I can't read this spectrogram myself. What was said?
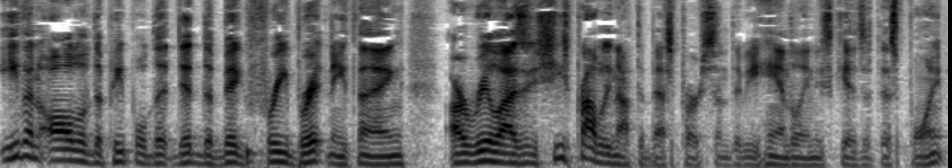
even all of the people that did the big free Britney thing are realizing she's probably not the best person to be handling these kids at this point.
